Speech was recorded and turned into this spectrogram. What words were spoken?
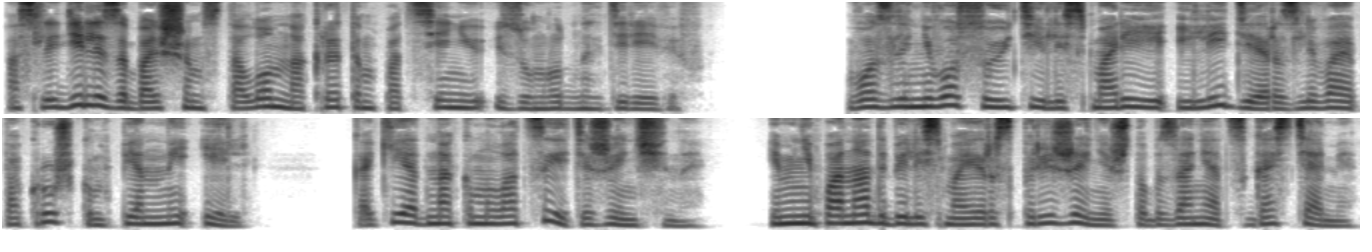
а следили за большим столом, накрытым под сенью изумрудных деревьев. Возле него суетились Мария и Лидия, разливая по кружкам пенный эль. Какие, однако, молодцы эти женщины. Им не понадобились мои распоряжения, чтобы заняться гостями.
